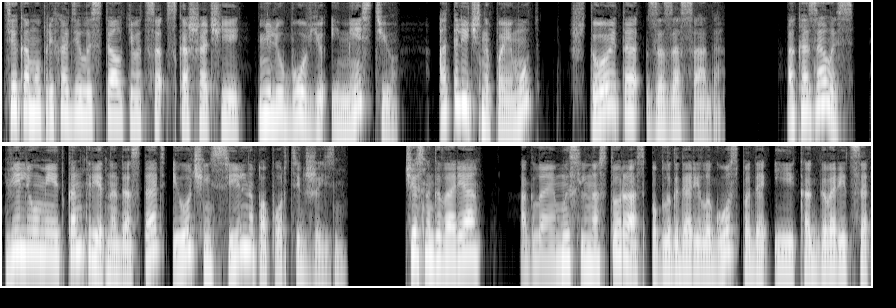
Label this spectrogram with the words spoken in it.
Те, кому приходилось сталкиваться с кошачьей нелюбовью и местью, отлично поймут, что это за засада. Оказалось, Вилли умеет конкретно достать и очень сильно попортить жизнь. Честно говоря, Аглая мысленно сто раз поблагодарила Господа и, как говорится,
